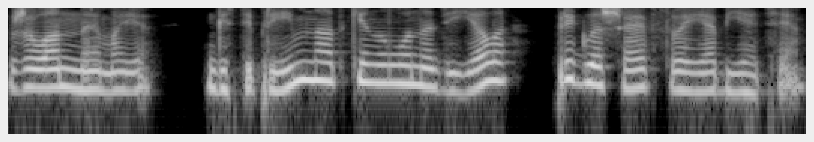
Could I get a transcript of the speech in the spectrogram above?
желанная моя!» Гостеприимно откинул он одеяло, приглашая в свои объятия.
